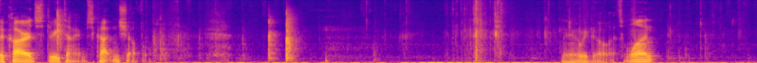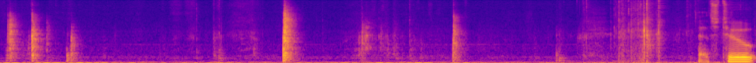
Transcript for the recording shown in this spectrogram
the cards three times. Cut and shuffle. There we go. That's one. That's two.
